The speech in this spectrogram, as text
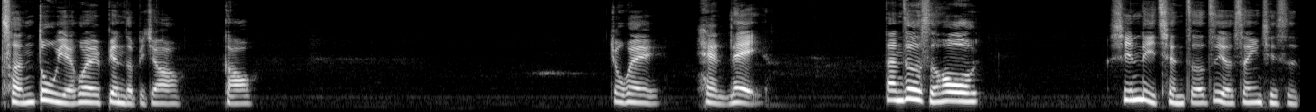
程度也会变得比较高，就会很累。但这个时候，心里谴责自己的声音其实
